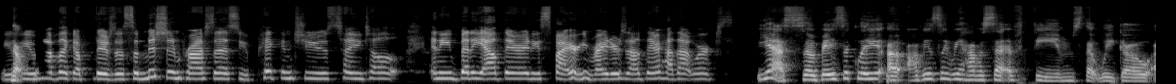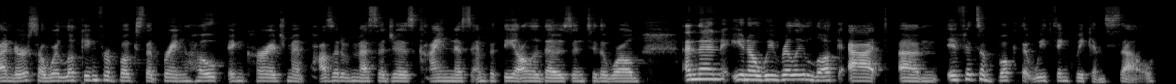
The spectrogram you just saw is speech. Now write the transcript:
You, no. you have like a there's a submission process. You pick and choose. Tell you tell anybody out there any aspiring writers out there how that works Yes. So basically, uh, obviously, we have a set of themes that we go under. So we're looking for books that bring hope, encouragement, positive messages, kindness, empathy, all of those into the world. And then, you know, we really look at um, if it's a book that we think we can sell.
